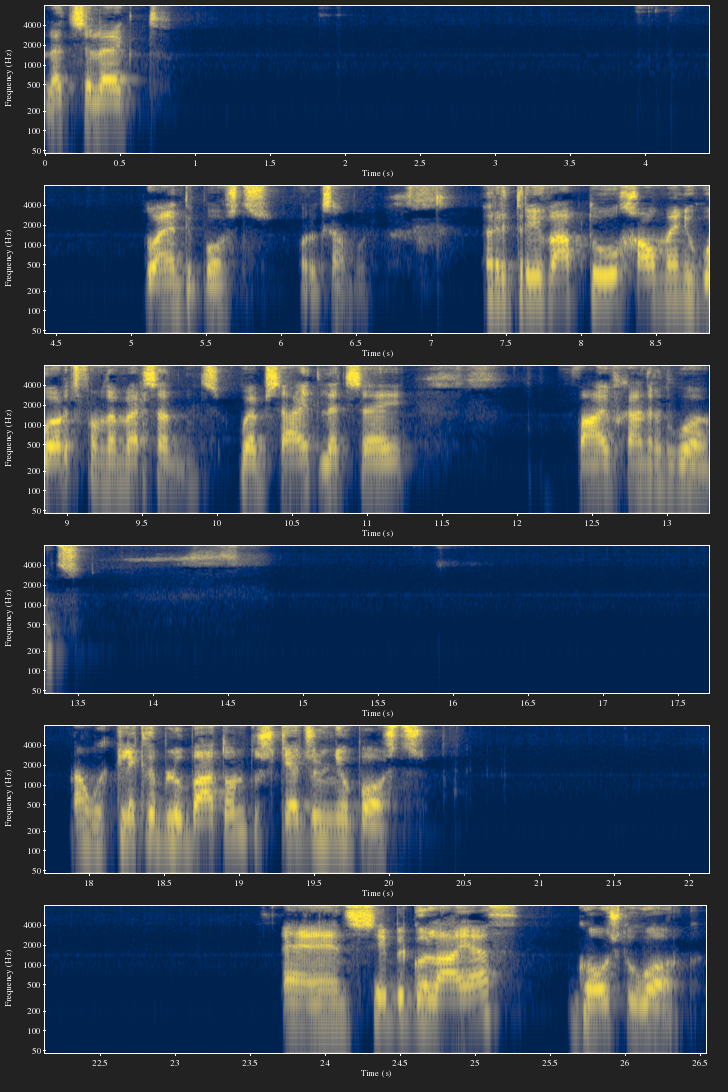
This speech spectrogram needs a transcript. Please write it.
Let's select 20 posts, for example. Retrieve up to how many words from the merchant's website, let's say 500 words. Now we click the blue button to schedule new posts. And CB Goliath goes to work.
